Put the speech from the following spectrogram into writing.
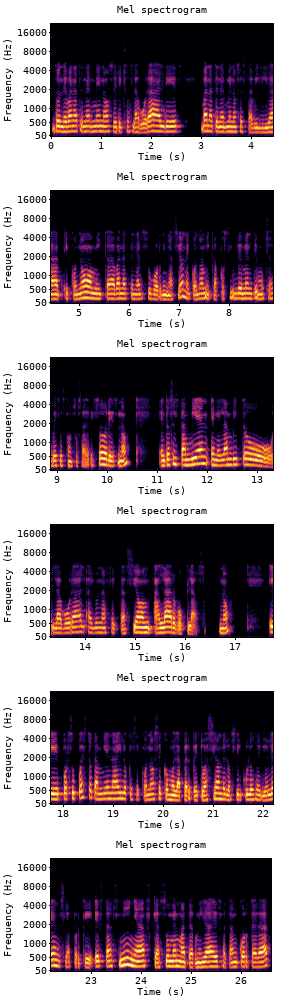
donde van a tener menos derechos laborales, van a tener menos estabilidad económica, van a tener subordinación económica, posiblemente muchas veces con sus agresores, ¿no? Entonces también en el ámbito laboral hay una afectación a largo plazo, ¿no? Eh, por supuesto, también hay lo que se conoce como la perpetuación de los círculos de violencia, porque estas niñas que asumen maternidades a tan corta edad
